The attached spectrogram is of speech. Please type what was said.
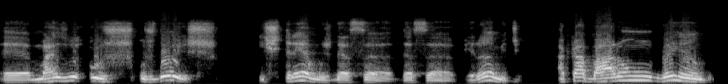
É, mas os, os dois extremos dessa, dessa pirâmide acabaram ganhando.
